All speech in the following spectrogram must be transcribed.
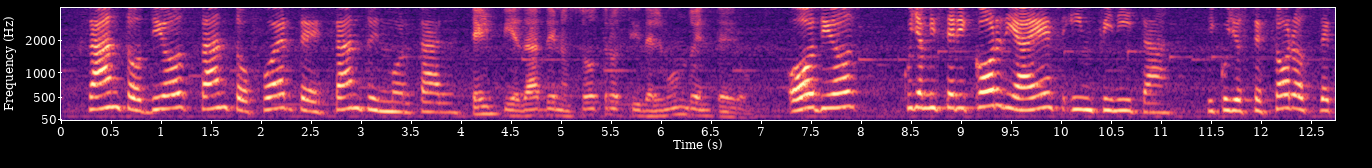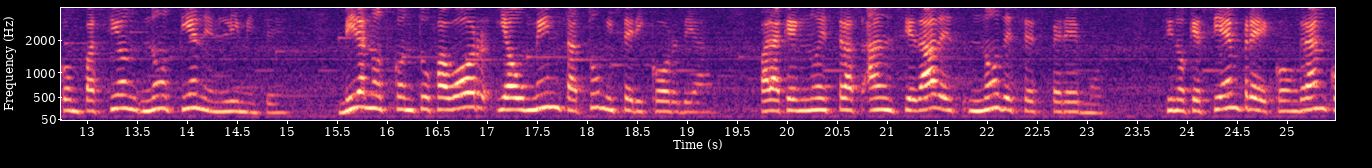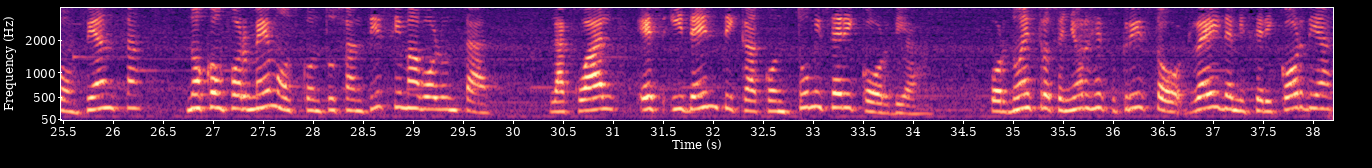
Santo Dios, Santo fuerte, Santo inmortal. Ten piedad de nosotros y del mundo entero. Oh Dios, cuya misericordia es infinita y cuyos tesoros de compasión no tienen límite. Míranos con tu favor y aumenta tu misericordia, para que en nuestras ansiedades no desesperemos, sino que siempre con gran confianza nos conformemos con tu santísima voluntad, la cual es idéntica con tu misericordia. Por nuestro Señor Jesucristo, Rey de misericordia,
